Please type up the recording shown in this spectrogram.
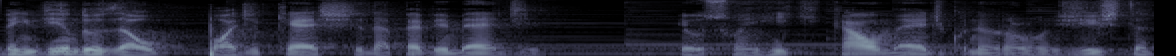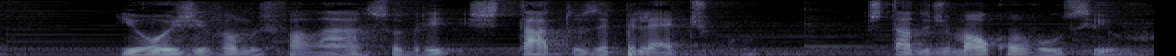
Bem-vindos ao podcast da PebMed. Eu sou Henrique Cal, médico neurologista, e hoje vamos falar sobre status epilético, estado de mal convulsivo.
